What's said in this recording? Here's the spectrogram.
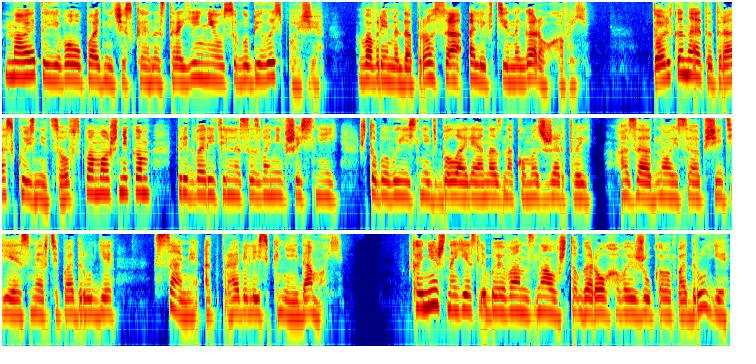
Но это его упадническое настроение усугубилось позже, во время допроса Алевтины Гороховой. Только на этот раз Кузнецов с помощником, предварительно созвонившись с ней, чтобы выяснить, была ли она знакома с жертвой, а заодно и сообщить ей о смерти подруги, сами отправились к ней домой. Конечно, если бы Иван знал, что Горохова и Жукова подруги,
